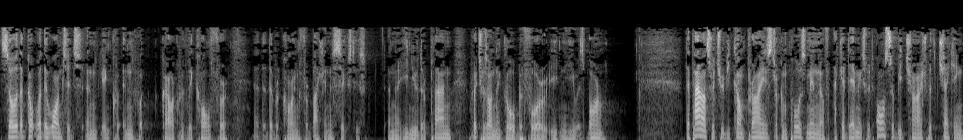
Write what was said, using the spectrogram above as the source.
So they've got what they wanted in, in, in what Carroll Quigley called for, uh, that they were calling for back in the 60s. And he knew their plan, which was on the go before even he was born. The panels which would be comprised or composed mainly of academics would also be charged with checking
